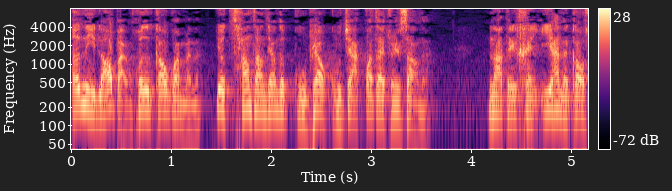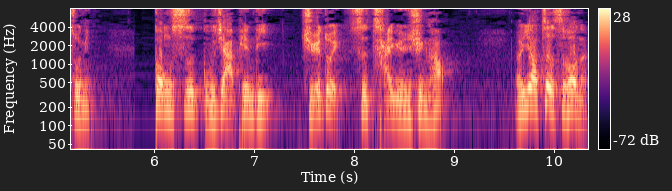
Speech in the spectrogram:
而你老板或者高管们呢，又常常将这股票股价挂在嘴上的，那得很遗憾的告诉你，公司股价偏低，绝对是裁员讯号。而要这时候呢，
